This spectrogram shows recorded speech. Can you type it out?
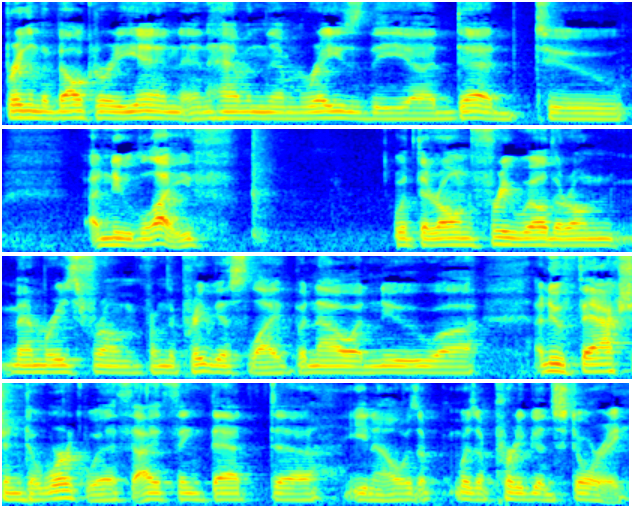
bringing the Valkyrie in and having them raise the uh, dead to a new life with their own free will, their own memories from from the previous life, but now a new uh, a new faction to work with. I think that uh, you know was a was a pretty good story.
